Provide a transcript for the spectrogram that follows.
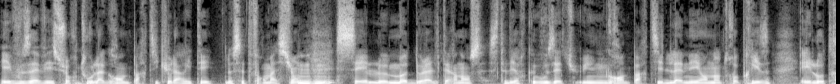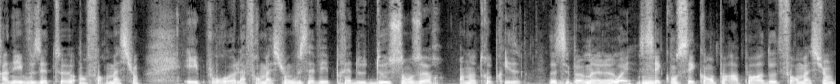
Et vous avez surtout la grande particularité de cette formation, Mhm. c'est le mode de l'alternance. C'est-à-dire que vous êtes une grande partie de l'année en entreprise et l'autre année, vous êtes euh, en formation. Et pour euh, la formation, vous avez près de 200 heures en entreprise. C'est pas mal. hein Ouais, Mhm. c'est conséquent par rapport à d'autres formations.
